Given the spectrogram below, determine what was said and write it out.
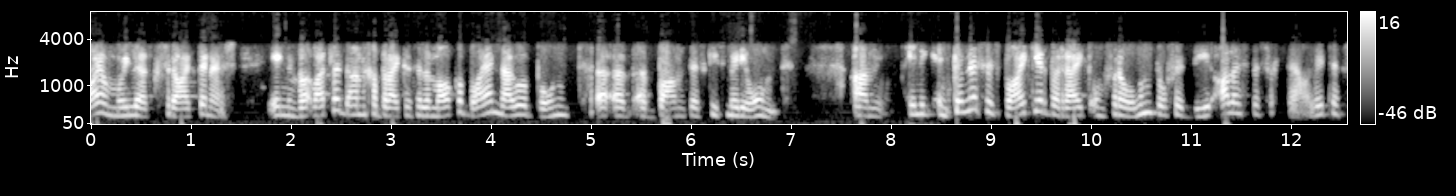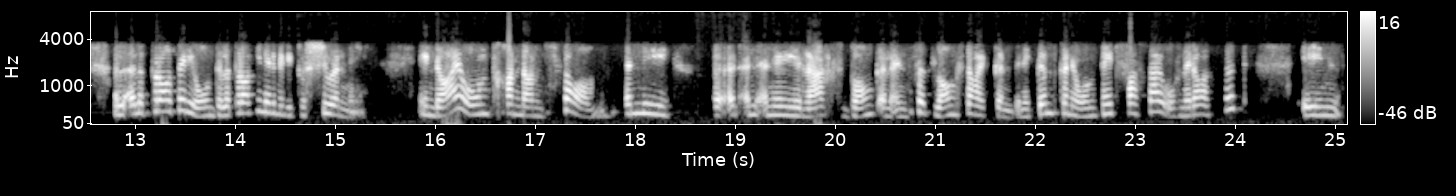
baie moeilik vir daai kinders. En wat, hulle dan gebruik is hulle maak 'n baie noue bond 'n 'n band, ekskuus met die hond. Um en en kinders is baie keer bereid om vir 'n hond of 'n dier alles te vertel. Weet jy, hulle hulle praat met die hond, hulle praat nie meer met die persoon nie en daai hond gaan dan saam in die in in in die regsbank en en sit langs daai kind. En die kind kan die hond net vashou of net daar sit. En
